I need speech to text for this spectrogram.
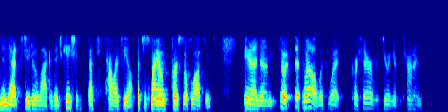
and that's due to a lack of education. That's how I feel. That's just my own personal philosophy, and um, so it fit well with what Coursera was doing at the time.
